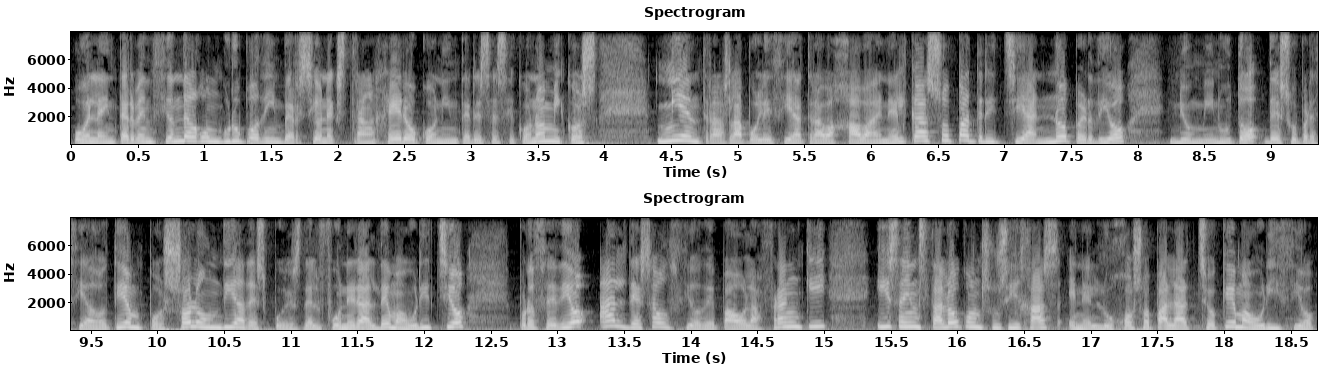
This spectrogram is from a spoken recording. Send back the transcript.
o en la intervención de algún grupo de inversión extranjero con intereses económicos. Mientras la policía trabajaba en el caso, Patricia no perdió ni un minuto de su preciado tiempo. Solo un día después del funeral de Mauricio, procedió al desahucio de Paola Franchi y se instaló con sus hijas en el lujoso palacio que Mauricio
